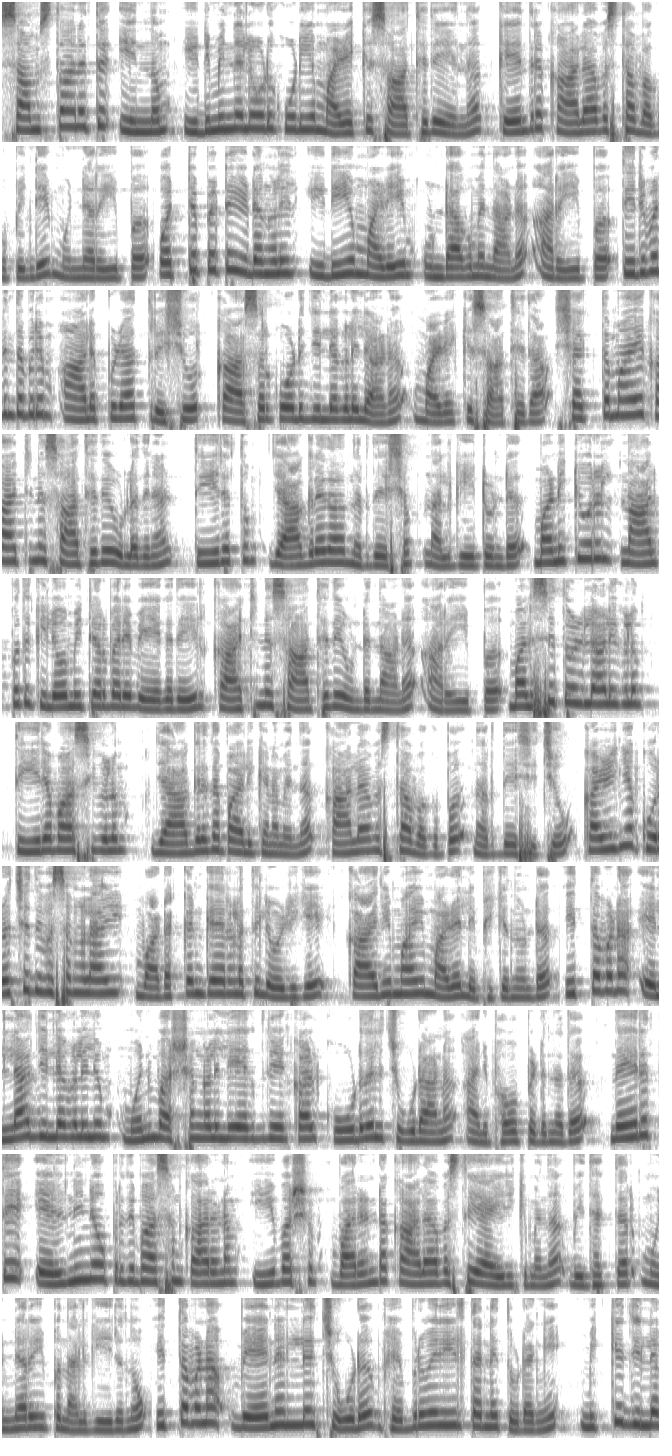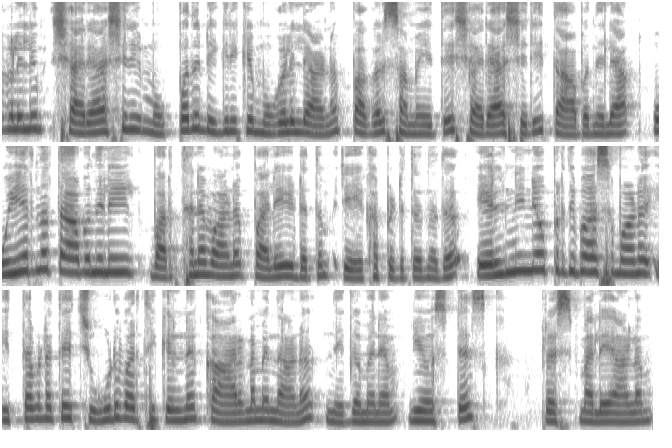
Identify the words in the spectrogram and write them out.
സംസ്ഥാനത്ത് ഇന്നും ഇടിമിന്നലോട് കൂടിയ മഴയ്ക്ക് സാധ്യതയെന്ന് കേന്ദ്ര കാലാവസ്ഥാ വകുപ്പിന്റെ മുന്നറിയിപ്പ്. ഒറ്റപ്പെട്ട ഇടങ്ങളിൽ ഇടിയും മഴയും ഉണ്ടാകുമെന്നാണ് അറിയിപ്പ്. തിരുവനന്തപുരം ആലപ്പുഴ തൃശൂർ കാസർഗോഡ് ജില്ലകളിലാണ് മഴയ്ക്ക് സാധ്യത. ശക്തമായ കാറ്റിന് സാധ്യതയുള്ളതിനാൽ തീരത്തും ജാഗ്രതാ നിർദ്ദേശം നൽകിയിട്ടുണ്ട്. മണിക്കൂറിൽ നാൽപ്പത് കിലോമീറ്റർ വരെ വേഗതയിൽ കാറ്റിന് സാധ്യതയുണ്ടെന്നാണ് അറിയിപ്പ്. മത്സ്യത്തൊഴിലാളികളും തീരവാസികളും ജാഗ്രത പാലിക്കണമെന്ന് കാലാവസ്ഥാ വകുപ്പ് നിർദ്ദേശിച്ചു. കഴിഞ്ഞ കുറച്ച് ദിവസങ്ങളായി വടക്കൻ കേരളത്തിലൊഴികെ കാര്യമായി മഴ ലഭിക്കുന്നുണ്ട്. ഇത്തവണ എല്ലാ ജില്ലകളിലും മുൻ വർഷങ്ങളിലേതിനേക്കാൾ കൂടുതൽ ചൂടാണ് അനുഭവപ്പെടുന്നത്. നേരത്തെ എൽനിനോ പ്രതിഭാസം കാരണം ഈ വർഷം വരണ്ട കാലാവസ്ഥയായിരിക്കുമെന്ന് വിദഗ്ധർ മുന്നറിയിപ്പ് നൽകിയിരുന്നു. ഇത്തവണ വേനലിലെ ചൂട് ഫെബ്രുവരിയിൽ തന്നെ തുടങ്ങി. മിക്ക ജില്ലകളിലും ശരാശരി മുപ്പത് ഡിഗ്രിക്ക് മുകളിലാണ് പകൽ സമയത്തെ ശരാശരി താപനില. ഉയർന്ന താപനിലയിൽ വർധനവാണ് പലയിടത്തും രേഖപ്പെടുത്തുന്നത്. എൽനിനോ പ്രതിഭാസമാണ് ഇത്തവണത്തെ ചൂട് വർദ്ധിക്കലിന് കാരണമെന്നാണ് നിഗമനം. News desk press Malayalam.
